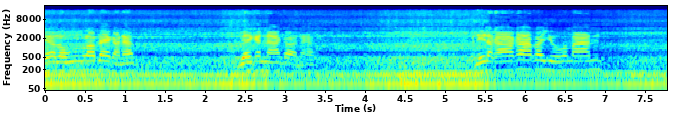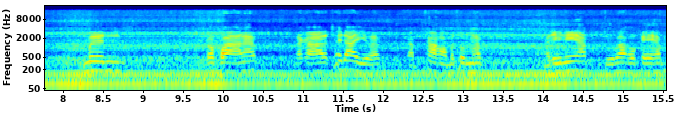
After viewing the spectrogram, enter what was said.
เดี๋ยวลงรอบแรกก่อนนะครับ เวียนคันนาก่อนนะครับ วันนี้ราคาข้าวก็อยู่ประมาณหมื่นกว่านะครับ ราคาใช้ได้อยู่ครับ กับข้าวหอมมะตุมครับนาทีนี้ครับถือว่าโอเคครับ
